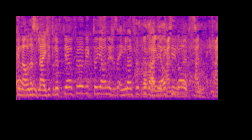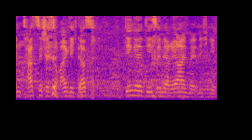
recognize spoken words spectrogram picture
genau das gleiche trifft ja für viktorianisches England für Privatdetektive auch. Fan- Fantastisch ist doch eigentlich das Dinge, die es in der realen Welt nicht gibt.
